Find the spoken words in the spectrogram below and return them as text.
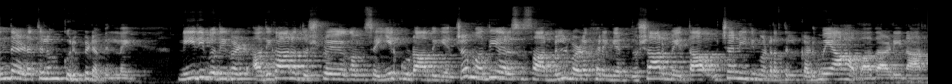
எந்த இடத்திலும் குறிப்பிடவில்லை. நீதிபதிகள் அதிகார துஷ்பிரயோகம் செய்யக்கூடாது என்று மத்திய அரசு சார்பில் வழக்கறிஞர் துஷார் மேத்தா உச்சநீதிமன்றத்தில் கடுமையாக வாதாடினார்.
